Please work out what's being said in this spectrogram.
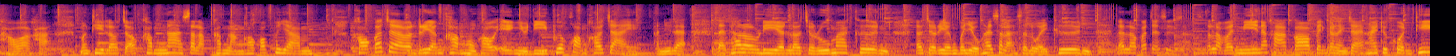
เขาอะค่ะ บางทีเราจะเอาคำหน้าสลับคำหลังเขาก็พยายามเขาก็จะเรียงคำของเขาเองอยู่ดีเพื่อความเข้าใจอันนี้แหละ แต่ถ้าเราเรียนเราจะรู้มากขึ้น เราจะเรียงประโยคให้สละสลวยขึ้น แล้วเราก็จะสื่อสารสำหรับวันนี้นะคะ ก็เป็นกำลังใจให้ทุกคนที่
